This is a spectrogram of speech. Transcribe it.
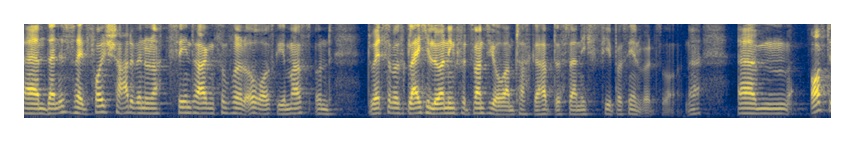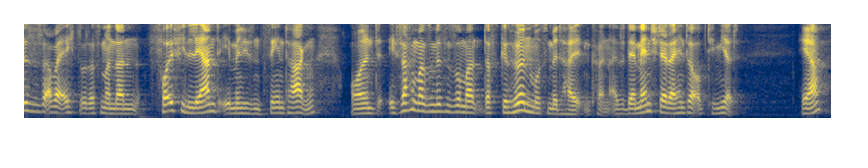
ähm, dann ist es halt voll schade, wenn du nach 10 Tagen 500 Euro ausgegeben hast und du hättest aber das gleiche Learning für 20 Euro am Tag gehabt, dass da nicht viel passieren wird. So, ne? ähm, oft ist es aber echt so, dass man dann voll viel lernt eben in diesen 10 Tagen und ich sage immer so ein bisschen so, man, das Gehirn muss mithalten können. Also der Mensch, der dahinter optimiert. Ja?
